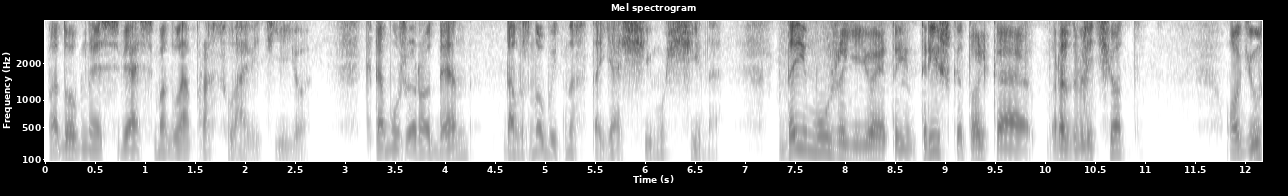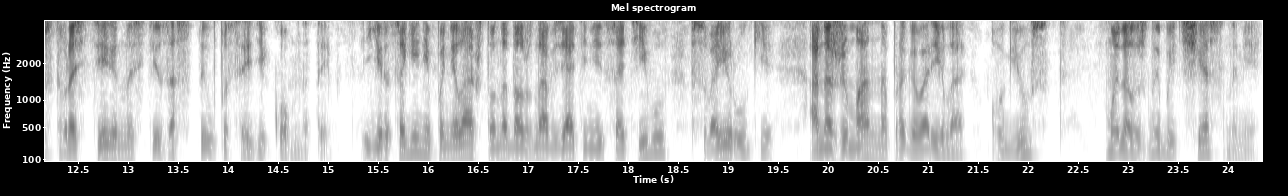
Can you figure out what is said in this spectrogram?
Подобная связь могла прославить ее. К тому же Роден должно быть настоящий мужчина. Да и мужа ее эта интрижка только развлечет. Огюст в растерянности застыл посреди комнаты. И герцогиня поняла, что она должна взять инициативу в свои руки. Она жеманно проговорила, «Огюст, мы должны быть честными.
